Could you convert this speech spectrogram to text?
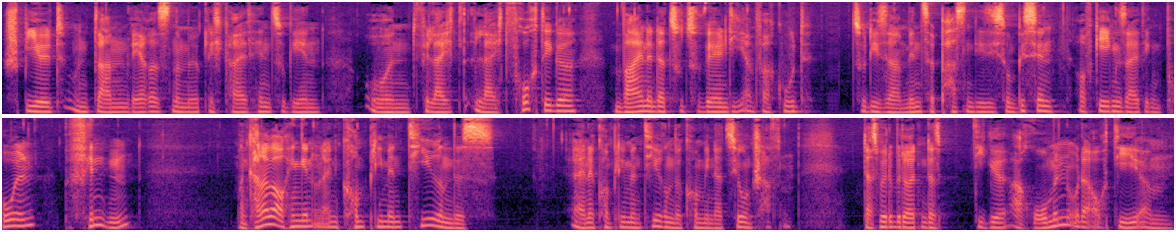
spielt und dann wäre es eine Möglichkeit hinzugehen und vielleicht leicht fruchtige Weine dazu zu wählen, die einfach gut zu dieser Minze passen, die sich so ein bisschen auf gegenseitigen Polen befinden. Man kann aber auch hingehen und ein komplementierendes eine komplementierende Kombination schaffen. Das würde bedeuten, dass die Aromen oder auch die, ähm,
